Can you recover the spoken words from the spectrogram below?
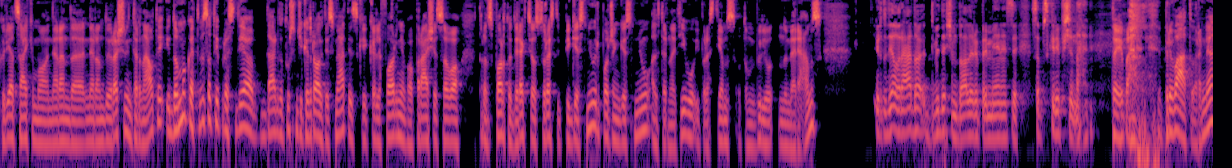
kurį atsakymo neranda, nerandu ir aš ir internautai. Įdomu, kad visa tai prasidėjo dar 2014 metais, kai Kalifornija paprašė savo transporto direkcijos surasti pigesnių ir pažangesnių alternatyvų įprastiems automobilių numeriams. Ir todėl rado 20 dolerių per mėnesį subscriptioną. Taip, privatų, ar ne?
